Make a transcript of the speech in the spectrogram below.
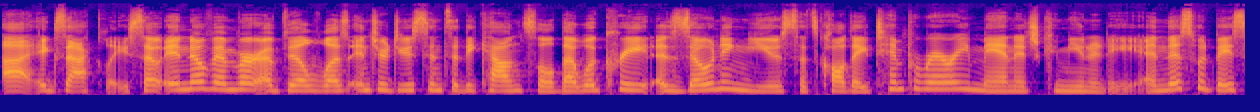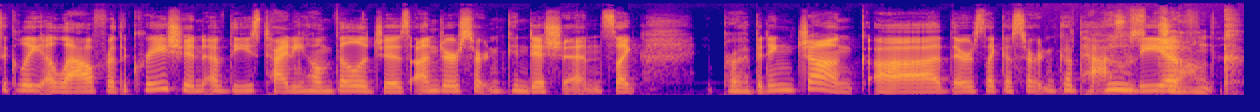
Uh, exactly. So, in November, a bill was introduced in City Council that would create a zoning use that's called a temporary managed community. And this would basically allow for the creation of these tiny home villages under certain conditions, like prohibiting junk. Uh, there's like a certain capacity Who's of junk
